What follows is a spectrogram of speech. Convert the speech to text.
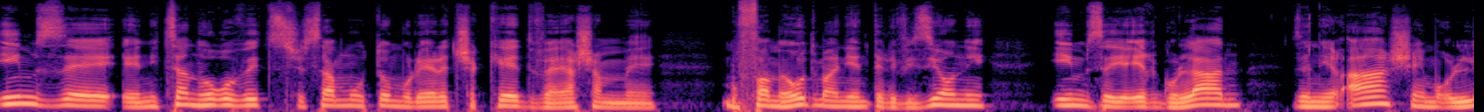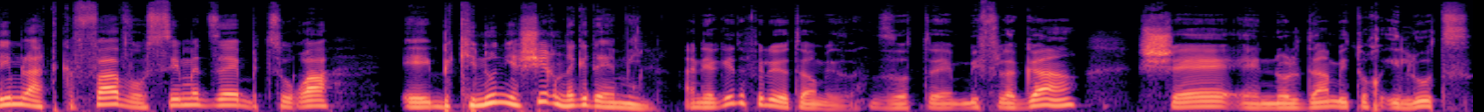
אם זה אה, ניצן הורוביץ, ששמו אותו מול איילת שקד, והיה שם אה, מופע מאוד מעניין טלוויזיוני, אם זה יאיר גולן, זה נראה שהם עולים להתקפה ועושים את זה בצורה, אה, בכינון ישיר נגד הימין. אני אגיד אפילו יותר מזה. זאת מפלגה שנולדה מתוך אילוץ,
